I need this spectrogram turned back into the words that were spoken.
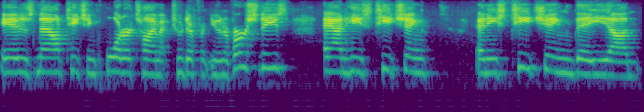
is now teaching quarter time at two different universities, and he's teaching, and he's teaching the um,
